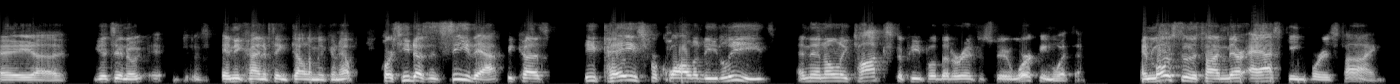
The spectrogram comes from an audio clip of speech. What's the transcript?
a uh, gets into any kind of thing, tell him it can help. Of course, he doesn't see that because he pays for quality leads and then only talks to people that are interested in working with him. And most of the time, they're asking for his time.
